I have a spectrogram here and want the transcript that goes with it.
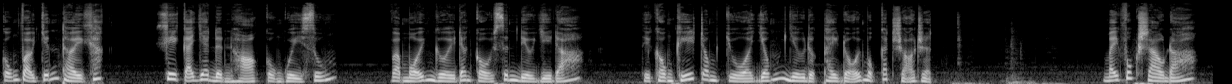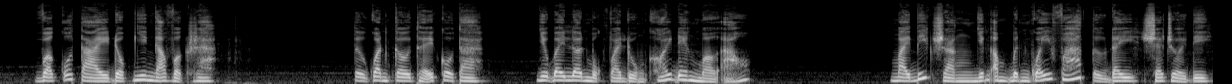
Cũng vào chính thời khắc, khi cả gia đình họ cùng quỳ xuống, và mỗi người đang cầu xin điều gì đó thì không khí trong chùa giống như được thay đổi một cách rõ rệt. Mấy phút sau đó, vợ của Tài đột nhiên ngã vật ra. Từ quanh cơ thể cô ta như bay lên một vài luồng khói đen mờ ảo. Mai biết rằng những âm binh quấy phá từ đây sẽ rời đi.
